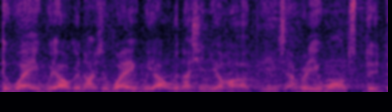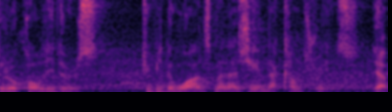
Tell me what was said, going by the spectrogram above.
the way we organize, the way we are organized in Europe is I really want the, the local leaders to be the ones managing their countries. Yep.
